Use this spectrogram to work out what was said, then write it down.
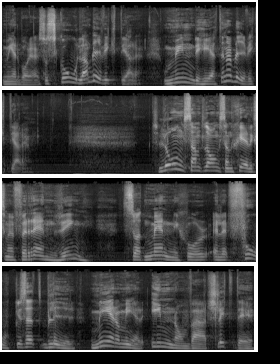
medborgare. Så skolan blir viktigare och myndigheterna blir viktigare. Så långsamt, långsamt sker liksom en förändring så att människor, eller fokuset blir mer och mer inomvärldsligt. Det är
